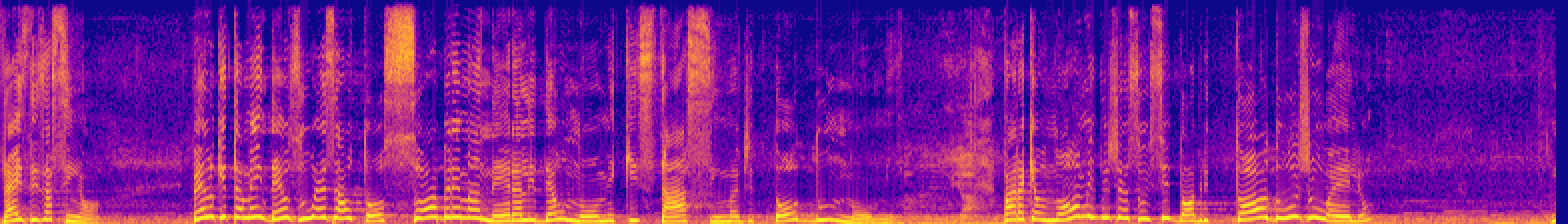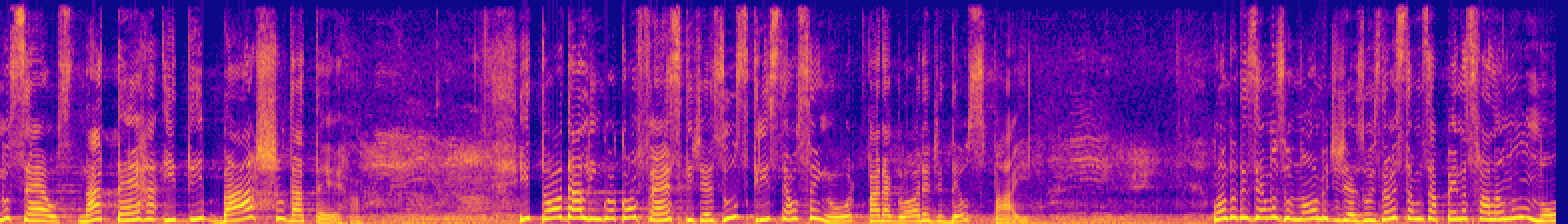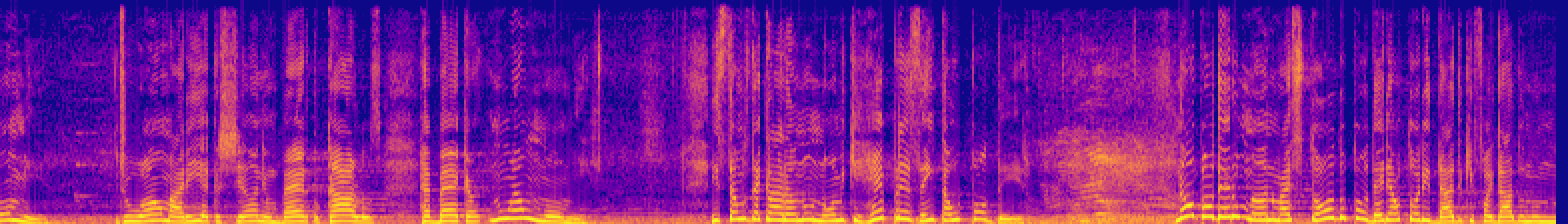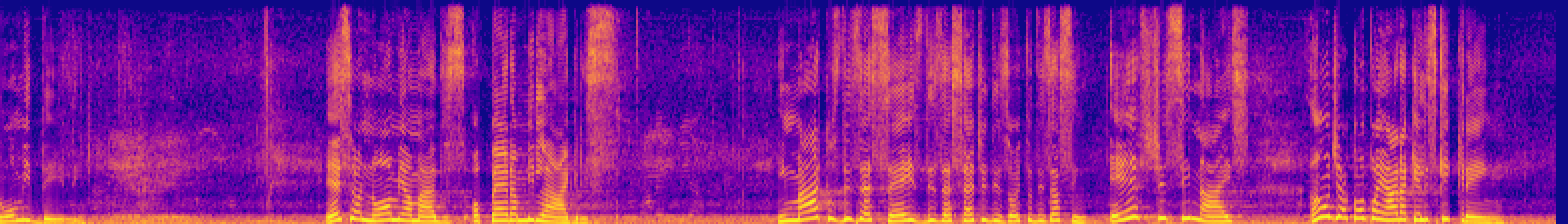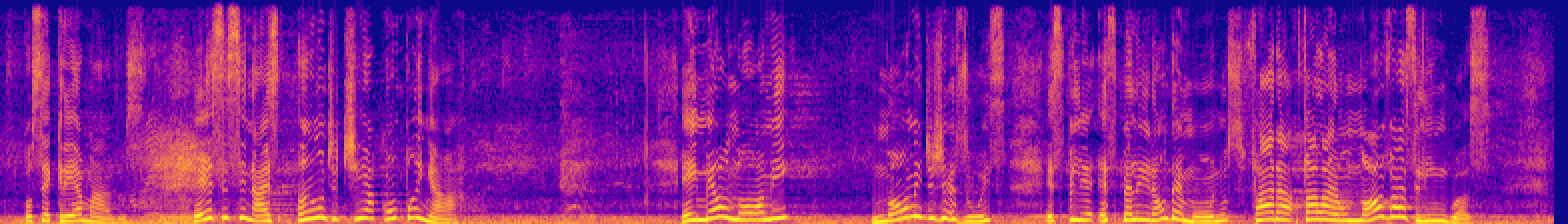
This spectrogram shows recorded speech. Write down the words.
10 diz assim, ó. Pelo que também Deus o exaltou, sobremaneira lhe deu o nome que está acima de todo nome. Para que o nome de Jesus se dobre todo o joelho nos céus, na terra e debaixo da terra. E toda a língua confesse que Jesus Cristo é o Senhor, para a glória de Deus Pai. Quando dizemos o nome de Jesus, não estamos apenas falando um nome. João, Maria, Cristiane, Humberto, Carlos, Rebeca, não é um nome. Estamos declarando um nome que representa o poder. Não o poder humano, mas todo o poder e autoridade que foi dado no nome dele. Esse é o nome, amados, opera milagres. Em Marcos 16, 17 e 18 diz assim: Estes sinais hão de acompanhar aqueles que creem. Você crê, amados? Esses sinais hão de te acompanhar. Em meu nome, nome de Jesus, expelirão demônios, falarão novas línguas,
